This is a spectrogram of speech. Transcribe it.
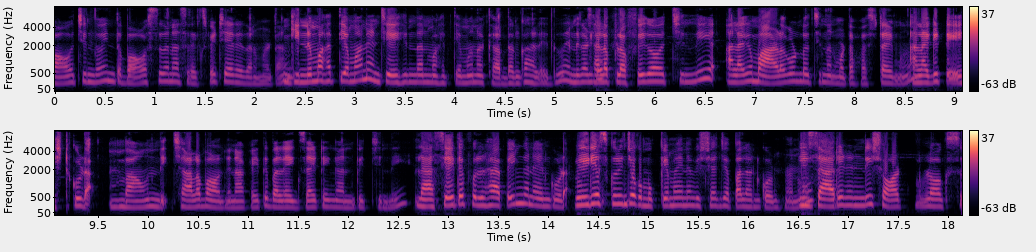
బాగా వచ్చిందో ఇంత బాగా వస్తుందని అసలు ఎక్స్పెక్ట్ చేయలేదు అనమాట గిన్నె మహత్యమా నేను చేసిందని మహత్యమా నాకు అర్థం కాలేదు. ఎందుకంటే చాలా ప్లఫీగా వచ్చింది. అలాగే మాడకుండా వచ్చింది అనమాట ఫస్ట్ టైం అలాగే టేస్ట్ కూడా బాగుంది. చాలా బాగుంది. నాకైతే భలే ఎక్సైటింగ్ అనిపించింది. లాస్ట్ అయితే ఫుల్ హ్యాపీ ఇంకా నేను కూడా. వీడియోస్ గురించి ఒక ముఖ్యమైన విషయం చెప్పాలనుకుంటున్నాను. ఈసారి నుండి షార్ట్ బ్లాగ్స్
